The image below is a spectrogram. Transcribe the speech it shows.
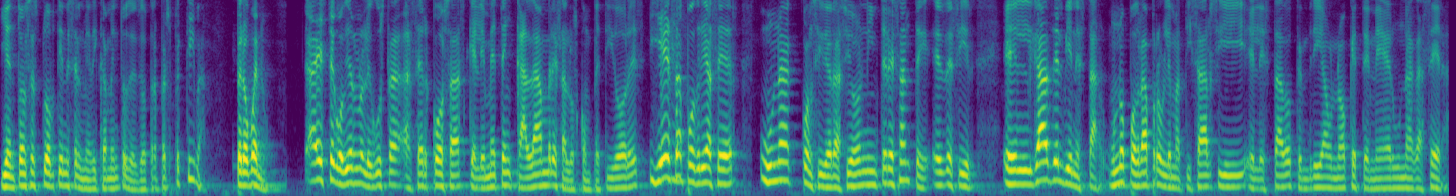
y entonces tú obtienes el medicamento desde otra perspectiva. Pero bueno, a este gobierno le gusta hacer cosas que le meten calambres a los competidores y esa podría ser una consideración interesante. Es decir, el gas del bienestar. Uno podrá problematizar si el Estado tendría o no que tener una gasera.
